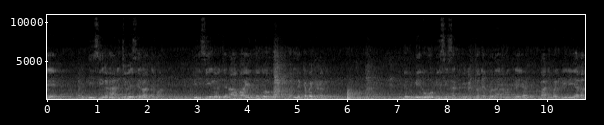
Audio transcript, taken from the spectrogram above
అంటే మరి బీసీలను అణిచివేసే రాజ్యమా? బీసీలో జనాభా ఎందుకు మరి లెక్క పెట్టడం లేదు? ఎందుకు మీరు ఓబీసీ సర్టిఫికెట్తోనే ప్రధానమంత్రి అయ్యారు. కానీ మరి మీరు ఇవాళ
